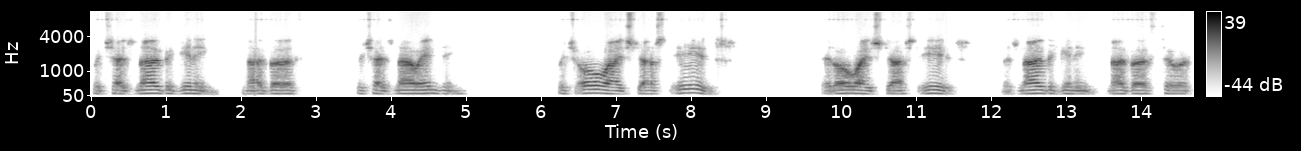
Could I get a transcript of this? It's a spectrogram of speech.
which has no beginning, no birth, which has no ending, which always just is. It always just is. There's no beginning, no birth to it,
